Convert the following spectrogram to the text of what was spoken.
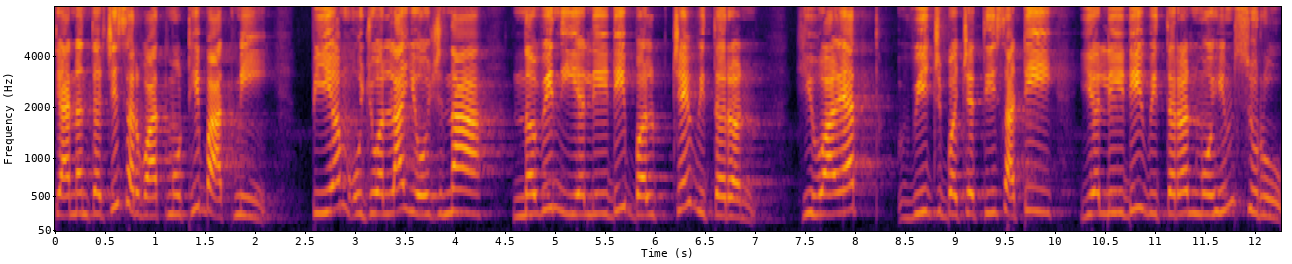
त्यानंतरची सर्वात मोठी बातमी पी एम उज्ज्वला योजना नवीन एल ई डी बल्बचे वितरण. हिवाळ्यात वीज बचतीसाठी एल ई डी वितरण मोहीम सुरू.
